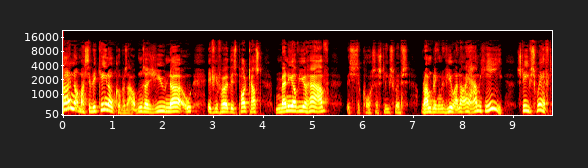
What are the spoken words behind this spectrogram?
I'm not massively keen on covers albums, as you know, if you've heard this podcast. Many of you have. This is, of course, a Steve Swift's rambling review, and I am he, Steve Swift.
